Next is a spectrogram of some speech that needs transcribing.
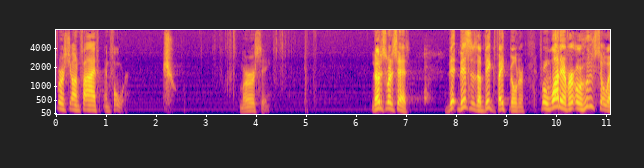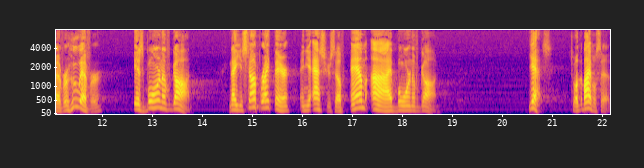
1 John 5 and 4. Whew. Mercy. Notice what it says. This is a big faith builder. For whatever or whosoever, whoever is born of God. Now you stop right there and you ask yourself, Am I born of God? Yes. That's what the Bible says.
